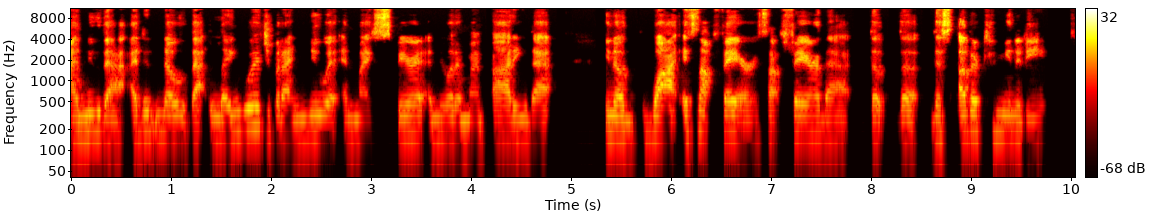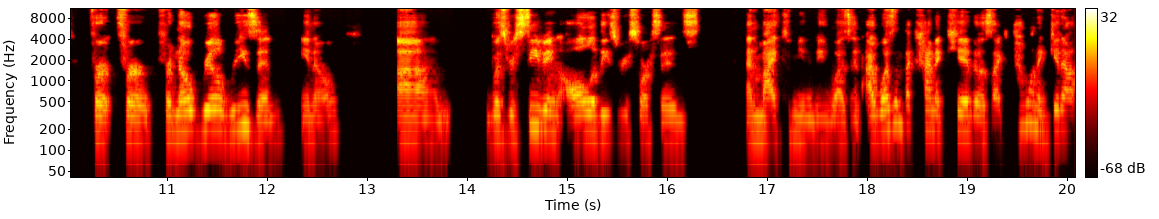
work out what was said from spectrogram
I knew that. I didn't know that language, but I knew it in my spirit. I knew it in my body that, you know, why it's not fair. It's not fair that the the this other community for for for no real reason, you know, um, was receiving all of these resources and my community wasn't. I wasn't the kind of kid that was like, I want to get out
